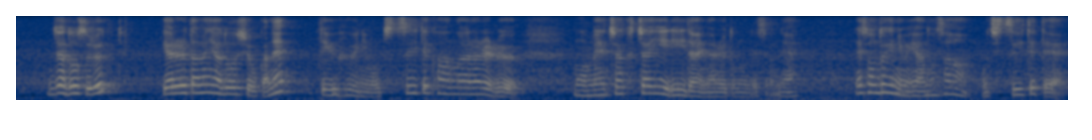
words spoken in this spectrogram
「じゃあどうする?」って。やれるためにはどうしようかね。っていうふうに落ち着いて考えられるもうめちゃくちゃいいリーダーになれると思うんですよね。でその時には矢野さん落ち着いてて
